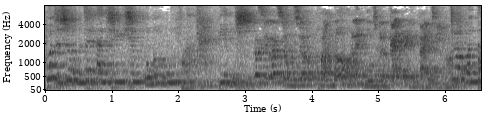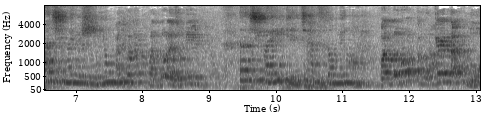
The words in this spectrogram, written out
或者是我们在担心一些我们无法改变的事。可是我常常困扰，可能不出来改变的代志嘛。叫我们担心来有什么用？那难过来做咩？担心来一点价值都没有啊。困扰，都无改变无。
